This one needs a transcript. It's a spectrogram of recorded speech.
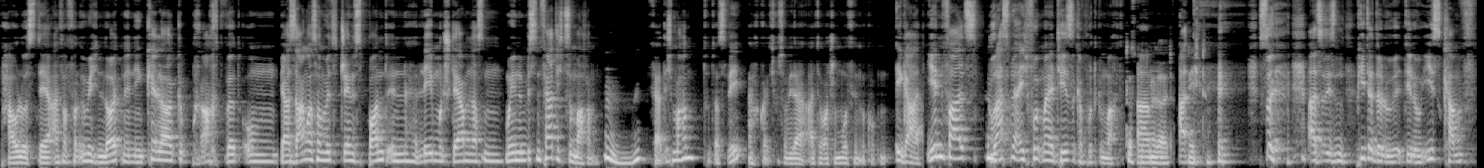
Paulus, der einfach von irgendwelchen Leuten in den Keller gebracht wird, um, ja, sagen wir es mal mit James Bond in Leben und Sterben lassen, um ihn ein bisschen fertig zu machen. Mhm. Fertig machen? Tut das weh? Ach Gott, ich muss mal wieder alte Roger Moore Filme gucken. Egal. Jedenfalls, du hast mir eigentlich vorhin meine These kaputt gemacht. Das tut ähm, mir leid. Nicht. also diesen Peter DeLuise-Kampf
